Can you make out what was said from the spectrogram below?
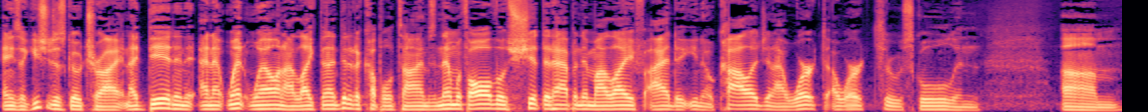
and he's like, "You should just go try it." And I did, and it, and it went well, and I liked it. And I did it a couple of times, and then with all the shit that happened in my life, I had to, you know, college, and I worked. I worked through school, and um,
